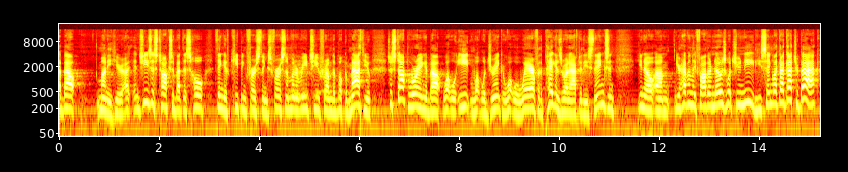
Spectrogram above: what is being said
about money here. And Jesus talks about this whole thing of keeping first things first. I'm going to read to you from the book of Matthew. So stop worrying about what we'll eat and what we'll drink or what we'll wear, for the pagans run after these things. And, you know, um, your heavenly Father knows what you need. He's saying, like, I got your back.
